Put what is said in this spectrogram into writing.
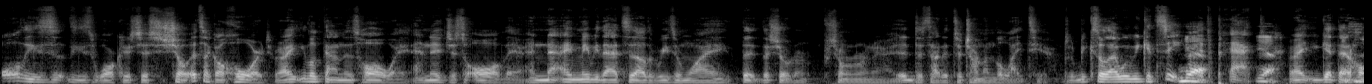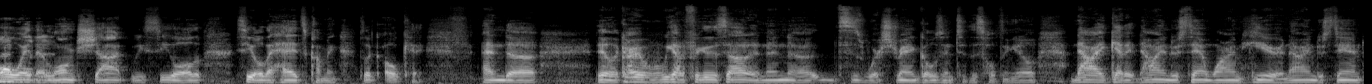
all these these walkers just show. It's like a horde, right? You look down this hallway, and they're just all there. And, that, and maybe that's the other reason why the the showrunner showrunner decided to turn on the lights here, so that way we could see. Yeah. It's packed. Yeah. Right. You get that exactly hallway, that long shot. We see all the see all the heads coming. It's like okay, and. uh they're like, all right, well, we got to figure this out. And then uh, this is where Strand goes into this whole thing. You know, now I get it. Now I understand why I'm here. Now I understand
